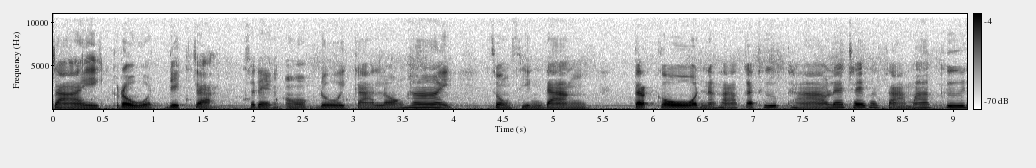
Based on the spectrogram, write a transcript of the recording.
ใจโกรธเด็กจะแสดงออกโดยการร้องไห้ ส่งเสียงดัง ตะโกนนะคะ กระทืบเท้าและใช้ภาษามากขึ้น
